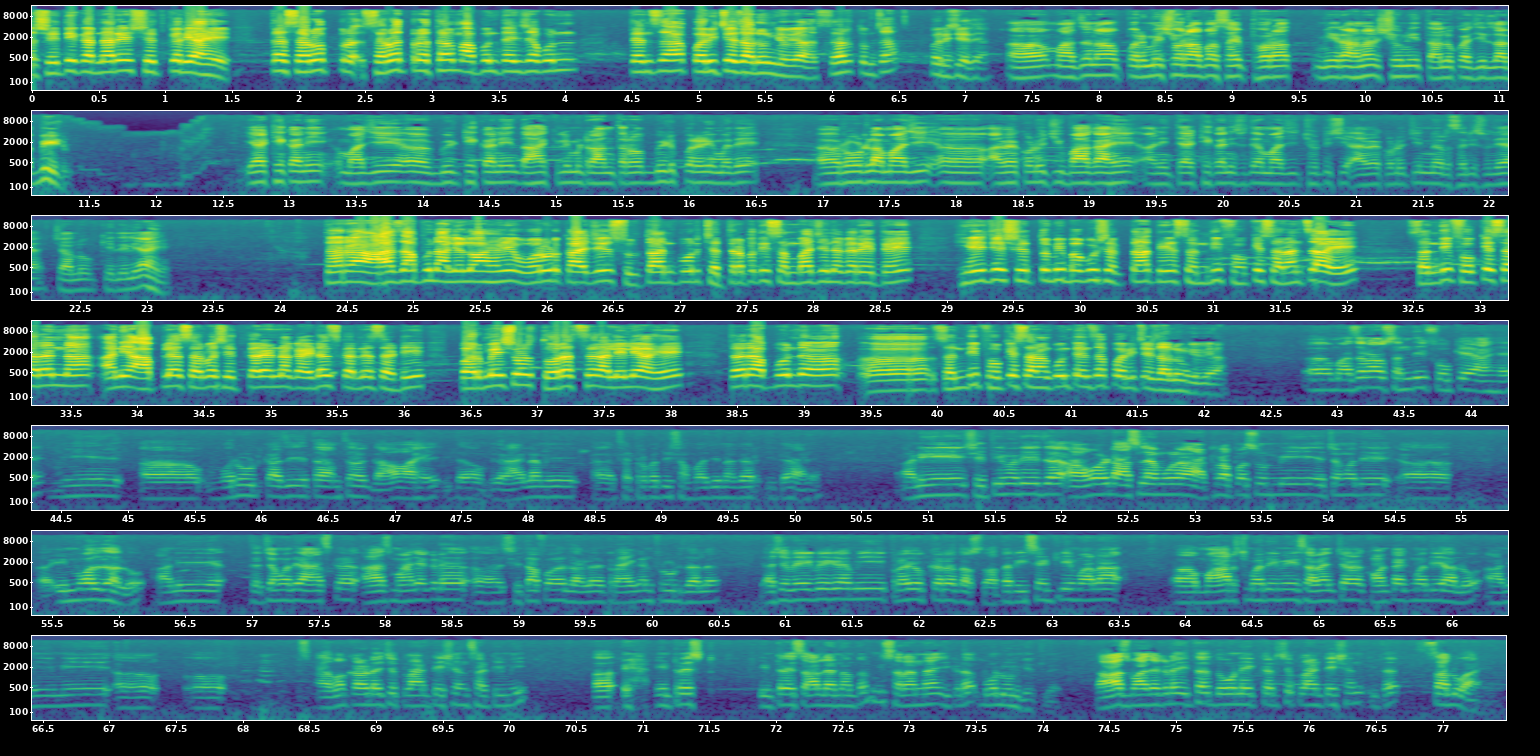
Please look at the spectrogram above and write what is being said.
शेती करणारे शेतकरी आहे. तर सर्व सर्वात प्रथम आपण त्यांच्याकडून त्यांचा परिचय जाणून घेऊया. सर तुमचा परिचय द्या. अ, माझं नाव परमेश्वर आबासाहेब थोरात. मी राहणार शिवणी तालुका जिल्हा बीड. या ठिकाणी माझी अ, बीड ठिकाणी दहा किलोमीटर अंतरावर बीड परळीमध्ये अ, रोडला माझी अ, आव्याकडोची बाग आहे आणि त्या ठिकाणी सुद्धा माझी छोटीशी आव्याकडोची नर्सरी सुद्धा चालू केलेली आहे. तर आज आपण आलेलो आहे वरुड काजी सुलतानपूर छत्रपती संभाजीनगर येथे. हे जे शेत तुम्ही बघू शकतात हे संदीप फोके सरांचं आहे. संदीप फोके सरांना आणि आपल्या सर्व शेतकऱ्यांना गायडन्स करण्यासाठी परमेश्वर थोरात सर आलेले आहे. तर आपण संदीप फोके सरांकडून त्यांचा परिचय जाणून घेऊया. माझं नाव संदीप फोके आहे. मी वरुड काजी इथं आमचं गाव आहे. इथं राहायला मी छत्रपती संभाजीनगर इथे आहे. आणि शेतीमध्ये जर आवड असल्यामुळं अठरापासून मी याच्यामध्ये इन्वॉल्व्ह झालो. आणि त्याच्यामध्ये आज आज माझ्याकडे सीताफळ झालं ड्रॅगन फ्रूट झालं. असे वेगवेगळे मी प्रयोग करत असतो. आता रिसेंटली मला मार्चमध्ये मी सरांच्या कॉन्टॅक्टमध्ये आलो आणि मी ॲव्होकाडोचे प्लांटेशनसाठी मी इंटरेस्ट इंटरेस्ट आल्यानंतर मी सरांना इकडं बोलून घेतले. आज माझ्याकडे इथं दोन एकरचे प्लांटेशन इथं चालू आहे.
